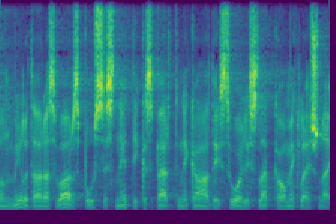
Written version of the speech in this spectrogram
un militārās varas puses netika spērti nekādi soļi slepkavu meklēšanai.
